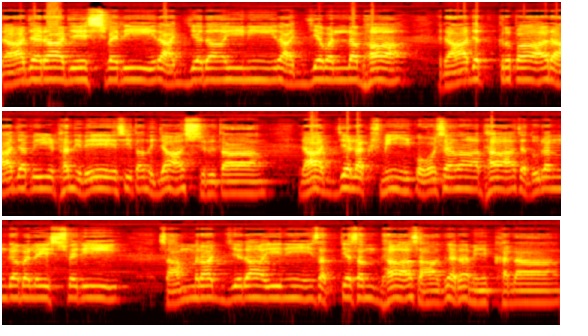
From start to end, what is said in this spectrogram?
राजराजेश्वरी, राज्यदायिनी, राज्यवल्लभा, राजत्कृपा, राजपीठनिवेशितनिजाश्रिता, राज्यलक्ष्मी कोशनाथा, चतुरङ्गबलेश्वरी, साम्राज्यदायिनी सत्यसन्धा, सागरमेखला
